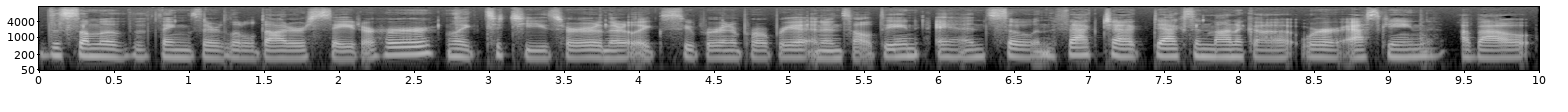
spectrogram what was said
the some of the things their little daughters say to her, like to tease her, and they're like super inappropriate and insulting. And so in the fact check, Dax and Monica were asking about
